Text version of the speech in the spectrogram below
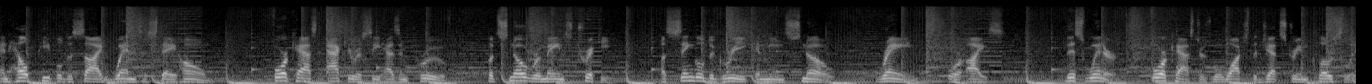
and help people decide when to stay home. Forecast accuracy has improved, but snow remains tricky. A single degree can mean snow, rain, or ice. This winter, forecasters will watch the jet stream closely,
